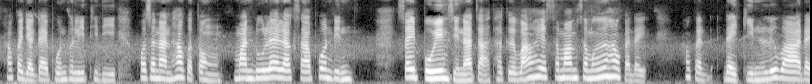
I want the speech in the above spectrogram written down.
เฮาก็อยากได้ผลผลิตที่ดี เพราะฉะนั้นเฮาก็ต้องมันดูแลรักษาพรวนดิน ใส่ปุ๋ยจังซี่นะจ้ะถ้าเกิดว่าเฮ็ดสม่ำเสมอเฮาก็ได้เฮาก็ได้กินหรือว่าได้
